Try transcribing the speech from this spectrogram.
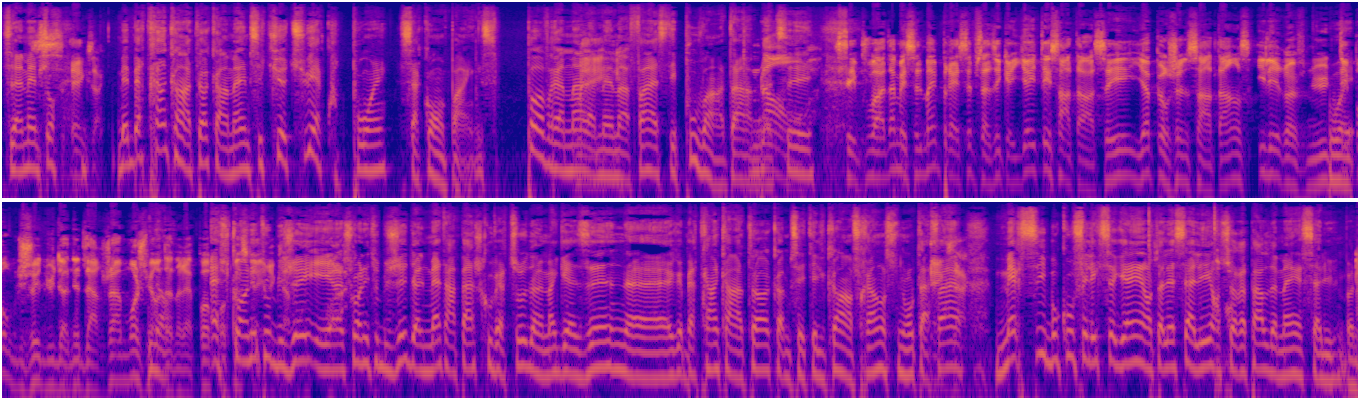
C'est la même chose. Exact. Mais Bertrand Cantat, quand même, c'est que tu es à coup de poing sa compagne pas vraiment la même affaire. C'est épouvantable. Non, c'est épouvantable, mais c'est le même principe. C'est-à-dire qu'il a été sentencé, il a purgé une sentence, il est revenu. T'es pas obligé de lui donner de l'argent. Moi, je lui en donnerais pas. Est-ce qu'on est obligé et est-ce qu'on est obligé de le mettre en page couverture d'un magazine euh, Bertrand Cantat, comme c'était le cas en France, une autre affaire? Merci beaucoup, Félix Seguin. On te laisse aller. On se reparle demain. Salut. Bonne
